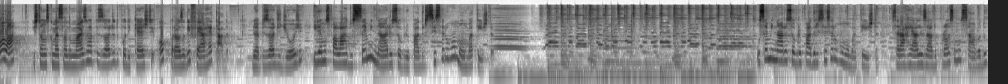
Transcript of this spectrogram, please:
Olá, estamos começando mais um episódio do podcast O Prosa de Fé Arretada. No episódio de hoje, iremos falar do seminário sobre o padre Cícero Romão Batista. O seminário sobre o padre Cícero Romão Batista será realizado próximo sábado,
